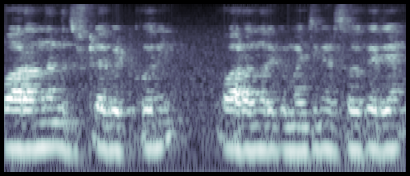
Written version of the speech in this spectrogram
వారందరిని దృష్టిలో పెట్టుకొని వారందరికీ మంచినీటి సౌకర్యం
